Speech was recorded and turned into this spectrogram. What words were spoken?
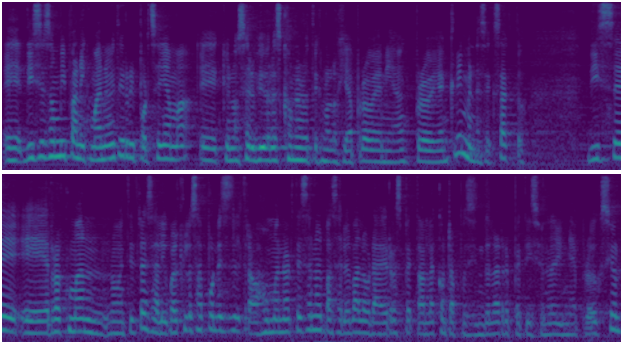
Eh, dice Zombie Panic Minority Report se llama eh, que unos servidores con neurotecnología provenían, proveían crímenes. Exacto. Dice eh, Rockman 93, al igual que los japoneses, el trabajo humano artesanal va a ser el valorado y respetado en la contraposición de la repetición de la línea de producción.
